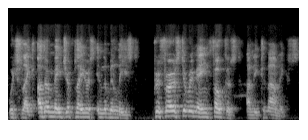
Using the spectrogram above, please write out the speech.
which, like other major players in the Middle East, prefers to remain focused on economics.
